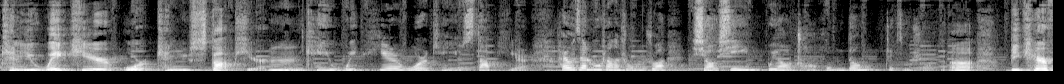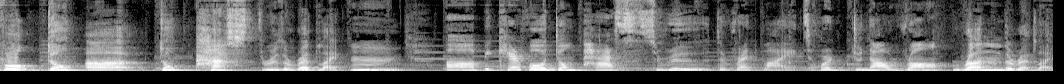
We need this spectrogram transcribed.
can you wait here or can you stop here? 嗯，Can you wait here or can you stop here？还有在路上的时候，我们说小心不要闯红灯，这个怎么说？ Uh, be careful. Don't uh, don't pass through the red light. 啊、b e careful, don't pass through the red light，或者 do not run Run the red light.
